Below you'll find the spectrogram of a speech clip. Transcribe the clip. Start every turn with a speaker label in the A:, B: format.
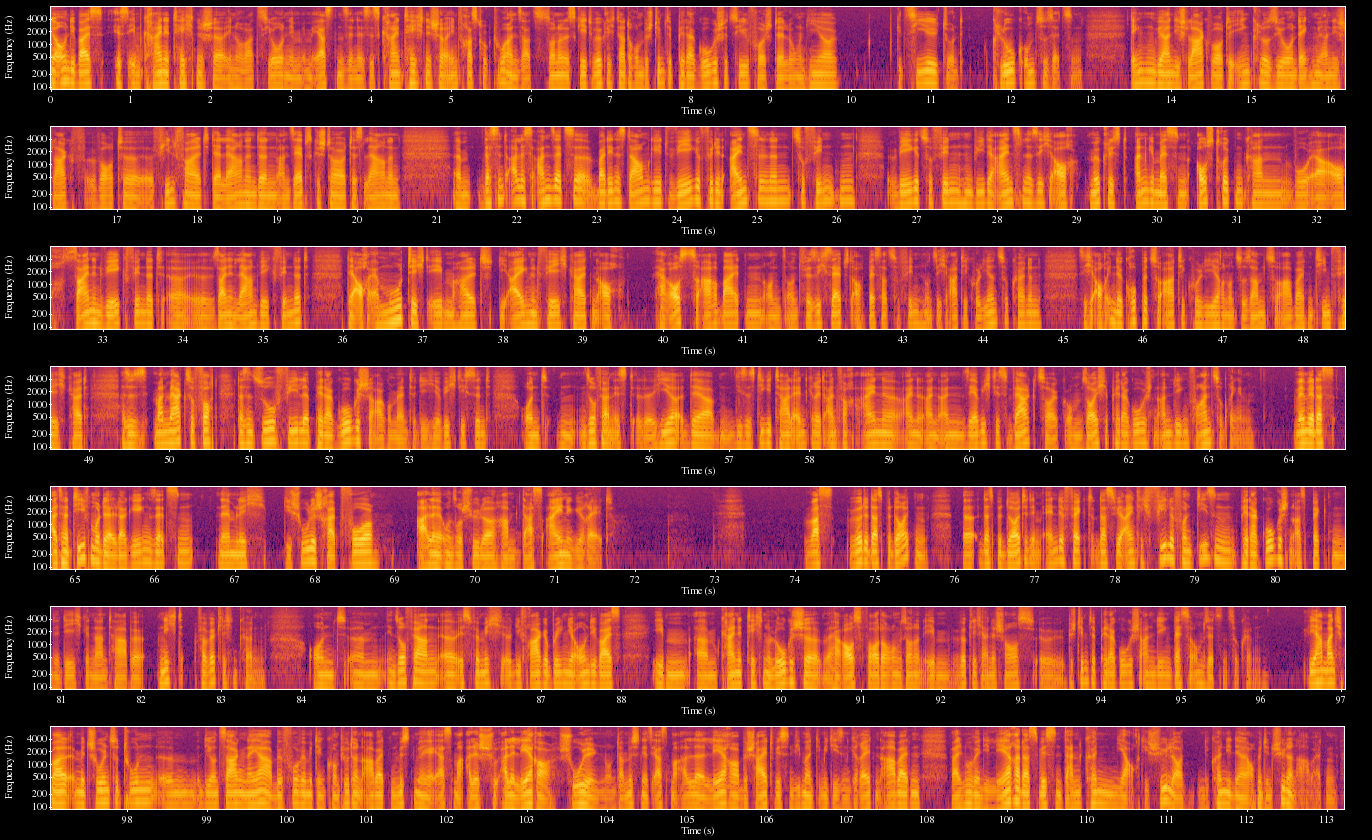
A: Own Device ist eben keine technische Innovation im, im ersten Sinne. Es ist kein technischer Infrastrukturansatz, sondern es geht wirklich darum, bestimmte pädagogische Zielvorstellungen hier gezielt und klug umzusetzen. Denken wir an die Schlagworte Inklusion, denken wir an die Schlagworte Vielfalt der Lernenden, an selbstgesteuertes Lernen. Ähm, das sind alles Ansätze, bei denen es darum geht, Wege für den Einzelnen zu finden, Wege zu finden, wie der Einzelne sich auch möglichst angemessen ausdrücken kann, wo er auch seinen Weg findet, äh, seinen Lernweg findet, der auch ermutigt, eben halt die eigenen Fähigkeiten auch herauszuarbeiten und, und für sich selbst auch besser zu finden und sich artikulieren zu können, sich auch in der Gruppe zu artikulieren und zusammenzuarbeiten, Teamfähigkeit. Also man merkt sofort, da sind so viele pädagogische Argumente, die hier wichtig sind. Und insofern ist äh, hier der, dieses digitale Endgerät einfach eine, eine, ein, ein sehr wichtiges Werkzeug, um solche pädagogischen Anliegen voranzubringen. Wenn wir das Alternativmodell dagegen setzen, nämlich die Schule schreibt vor, alle unsere Schüler haben das eine Gerät. Was würde das bedeuten? Äh, das bedeutet im Endeffekt, dass wir eigentlich viele von diesen pädagogischen Aspekten, die ich genannt habe, nicht verwirklichen können. Und ähm, insofern äh, ist für mich die Frage Bring Your Own Device eben ähm, keine technologische Herausforderung, sondern eben wirklich eine Chance, äh, bestimmte pädagogische Anliegen besser umsetzen zu können wir haben manchmal mit Schulen zu tun, ähm, die uns sagen, naja, bevor wir mit den Computern arbeiten, müssten wir ja erstmal alle, alle Lehrer schulen. Und da müssen jetzt erstmal alle Lehrer Bescheid wissen, wie man mit diesen Geräten arbeiten, weil nur wenn die Lehrer das wissen, dann können ja auch die Schüler, die können die ja auch mit den Schülern arbeiten.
